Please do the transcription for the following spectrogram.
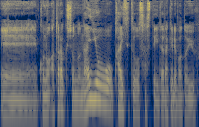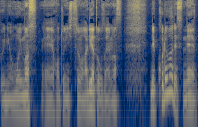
えー、このアトラクションの内容を解説をさせていただければというふうに思います。えー、本当に質問ありがとうございます。で、これはですね、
